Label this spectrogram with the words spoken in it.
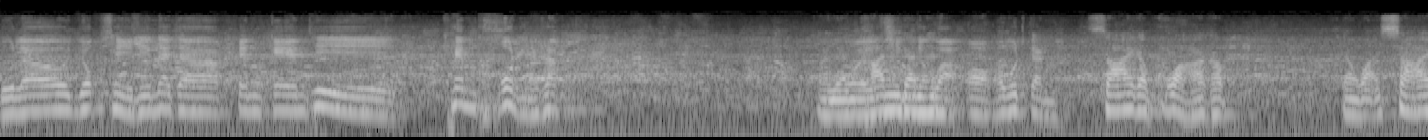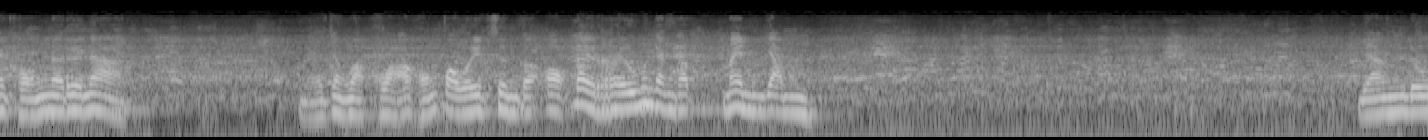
ดูแล้วยกสี่นี้น่าจะเป็นเกมที่เข้มข้นนะครับ มายังมวยทันชิงกันจังหวะนะออกอาวุธกัน ซ้ายกับขวาครับ จังหวะซ้ายของนฤนาถแหมจังหวะขวาของปวริศซึ่งก็ออกได้เร็วเหมือนกันครับ แม่นยำยังดู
